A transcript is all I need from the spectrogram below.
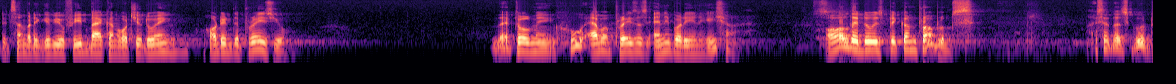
Did somebody give you feedback on what you're doing or did they praise you? They told me, whoever praises anybody in Isha, all they do is pick on problems. I said, that's good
